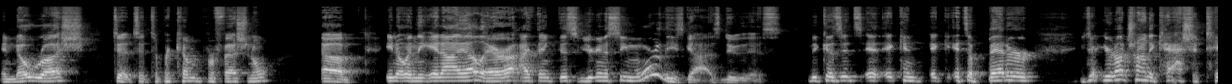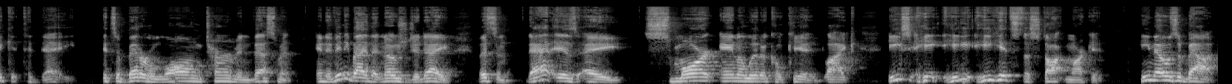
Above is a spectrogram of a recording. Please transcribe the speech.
and no rush to, to, to become a professional. Uh, you know, in the NIL era, I think this you're going to see more of these guys do this because it's it, it can it, it's a better. You're not trying to cash a ticket today. It's a better long term investment. And if anybody that knows Jade, listen, that is a smart, analytical kid. Like he's he he he hits the stock market. He knows about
